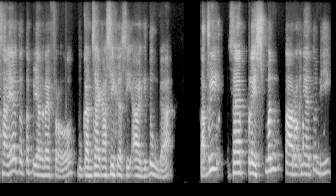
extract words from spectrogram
Saya tetap yang referral, bukan saya kasih ke si A gitu, enggak. Tapi saya placement taruhnya itu di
